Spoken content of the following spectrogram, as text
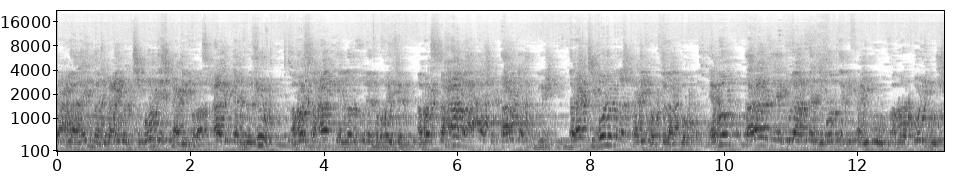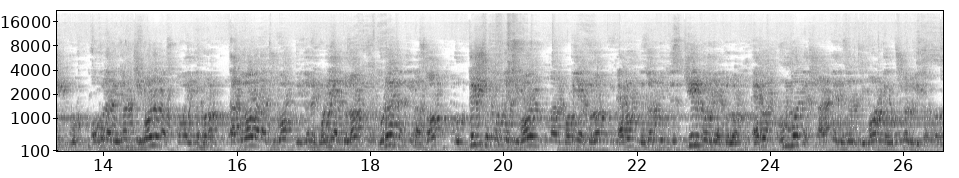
তাআলা আলাইহিম আজমাইনের জীবনকে স্টাডি করো। আসহাবি নুজুম, আমার সাহাবী আল্লাহ রসুল ফরমাইছেন, আমার সাহাবা আকাশের তারকা তারা জীবনের কথা স্টাডি করতে লাগবো এবং তারা যে এগুলো আমরা জীবন থেকে পাইবো, আমরা পড়িবো, শিখব ওগুলো নিজের জীবনে বাস্তবায়িত করো তাকওয়াওয়ালা যুবক নিজরে গড়িয়া তুলো গুণা থাকি বাঁচো উদ্দেশ্যপূর্ণ জীবন তোমার গড়িয়া তুলো এবং নিজের মধ্যে স্কিল গড়িয়া তুলো এবং উন্মতের স্বার্থে নিজের জীবনকে উৎসর্গিত করো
